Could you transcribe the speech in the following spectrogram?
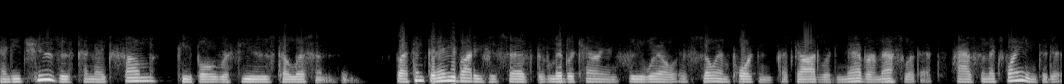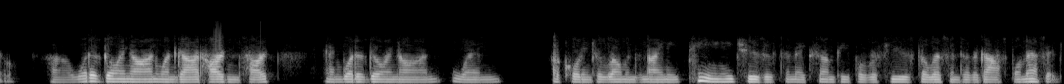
and he chooses to make some people refuse to listen." So I think that anybody who says that libertarian free will is so important that God would never mess with it has some explaining to do. Uh, what is going on when God hardens hearts, and what is going on when, according to Romans 9:18, He chooses to make some people refuse to listen to the gospel message.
